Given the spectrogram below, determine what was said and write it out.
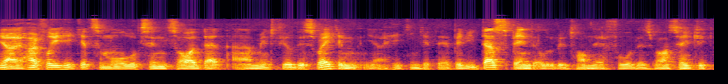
you know, hopefully he gets some more looks inside that um, midfield this week, and you know he can get there. But he does spend a little bit of time there forward as well, so could,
